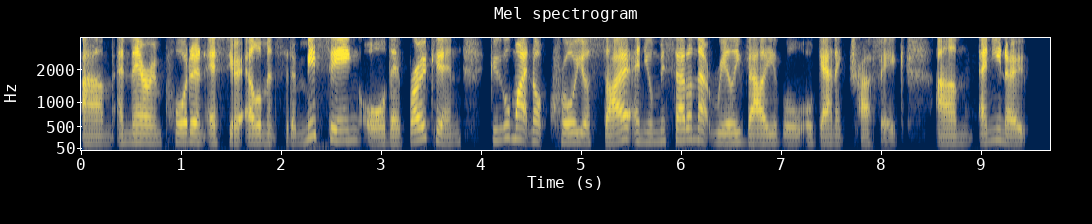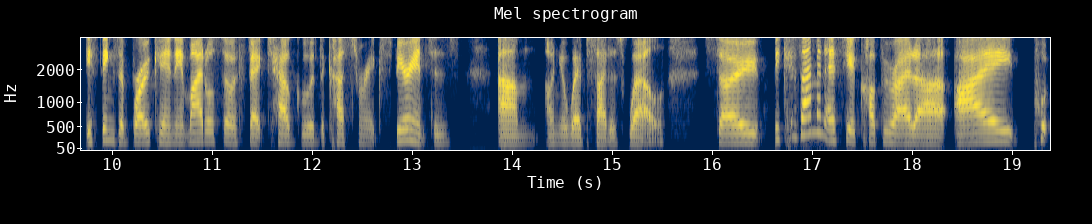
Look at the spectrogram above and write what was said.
um, and there are important SEO elements that are missing or they're broken, Google might not crawl your site and you'll miss out on that really valuable organic traffic. Um, and, you know, if things are broken, it might also affect how good the customer experience is um, on your website as well. So, because I'm an SEO copywriter, I put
